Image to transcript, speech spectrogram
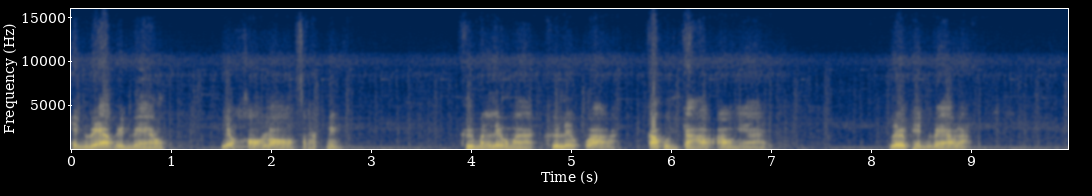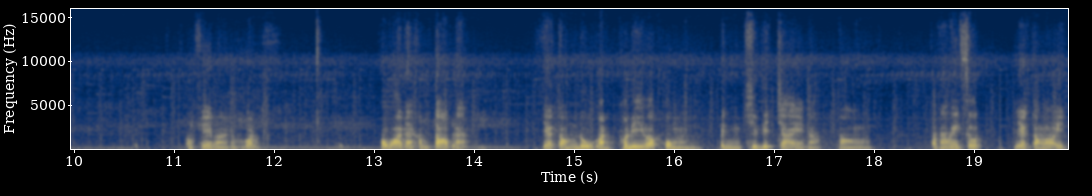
เห็นแววเห็นแวว เดี๋ยวขอรอสักพักหนึ่ง คือมันเร็วมาก คือเร็วกว่า9คูณ9เอาง่าย เริ่มเห็นแววแล้วโอเคมาทุกคน ผมว่าได้คำตอบแล้ว เดี๋ยวต้องดูก่อน พอดีว่าผมเป็นคลิปวิจัยเนาะ ต้องต้องทำให้สุด เดี๋ยวต้องรออีก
